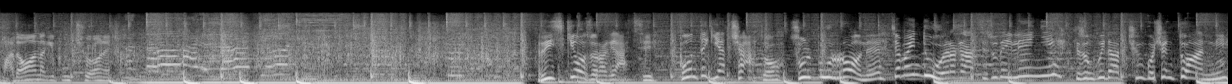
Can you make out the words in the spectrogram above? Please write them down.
Madonna che puccione Rischioso ragazzi. Ponte ghiacciato. Sul burrone? Siamo in due ragazzi su dei legni Che sono qui da 500 anni.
